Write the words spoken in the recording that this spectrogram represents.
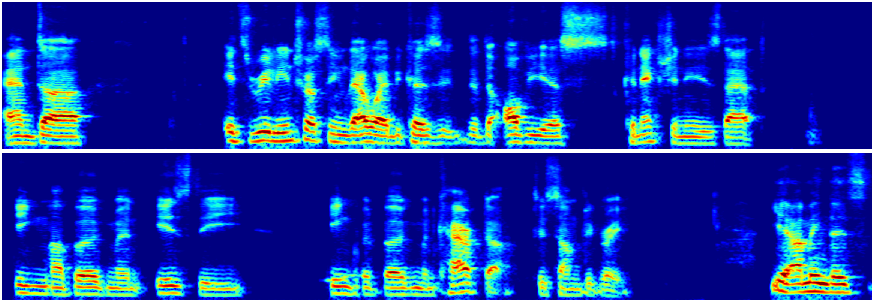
And uh, it's really interesting that way because the, the, obvious connection is that Ingmar Bergman is the Ingrid Bergman character to some degree. Yeah, I mean, there's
